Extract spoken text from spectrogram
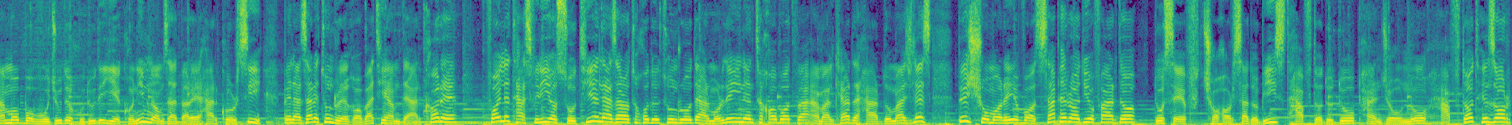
اما با وجود حدود یک و نیم نامزد برای هر کرسی به نظرتون رقابتی هم در کاره؟ فایل تصویری یا صوتی نظرات خودتون رو در مورد این انتخابات و عملکرد هر دو مجلس به شماره واتساپ رادیو فردا 20420 72 59 70 هزار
